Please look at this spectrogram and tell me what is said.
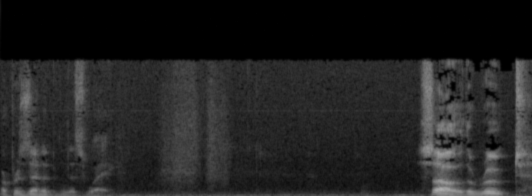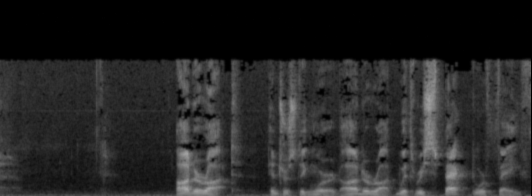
are presented in this way. So, the root, adarat, interesting word, adarat, with respect or faith,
